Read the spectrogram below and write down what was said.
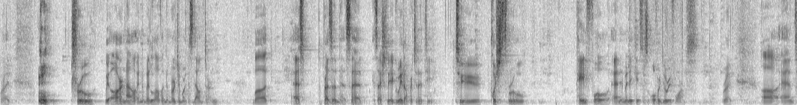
right? True, we are now in the middle of an emerging markets downturn, but as the president has said, it's actually a great opportunity to push through painful and in many cases overdue reforms, right? Uh, and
